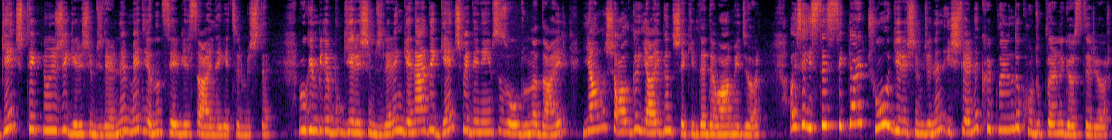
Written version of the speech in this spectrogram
genç teknoloji girişimcilerini medyanın sevgilisi haline getirmişti. Bugün bile bu girişimcilerin genelde genç ve deneyimsiz olduğuna dair yanlış algı yaygın şekilde devam ediyor. Oysa istatistikler çoğu girişimcinin işlerini kırklarında kurduklarını gösteriyor.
